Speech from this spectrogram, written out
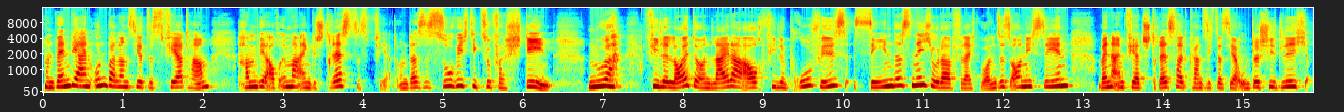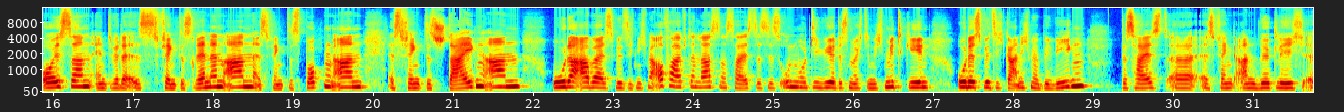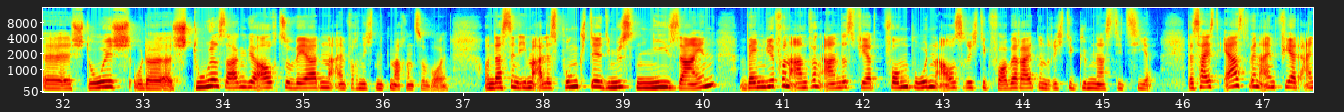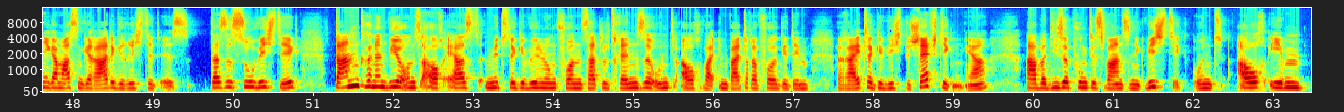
Und wenn wir ein unbalanciertes Pferd haben, haben wir auch immer ein gestresstes Pferd. Und das ist so wichtig zu verstehen. Nur viele Leute und leider auch viele Profis sehen das nicht oder vielleicht wollen sie es auch nicht sehen. Wenn ein Pferd Stress hat, kann sich das ja unterschiedlich äußern. Entweder es fängt das Rennen an, es fängt das Bocken an, es fängt das Steigen an oder aber es will sich nicht mehr aufhalftern lassen, das heißt, es ist unmotiviert, es möchte nicht mitgehen oder es will sich gar nicht mehr bewegen. Das heißt, äh, es fängt an, wirklich äh, stoisch oder stur, sagen wir auch, zu werden, einfach nicht mitmachen zu wollen. Und das sind eben alles Punkte, die müssten nie sein, wenn wir von Anfang an das Pferd vom Boden aus richtig vorbereiten und richtig gymnastizieren. Das heißt, erst wenn ein Pferd einigermaßen gerade gerichtet ist, das ist so wichtig, dann können wir uns auch erst mit der Gewöhnung von Satteltrense und auch in weiterer Folge dem Reitergewicht beschäftigen, ja. Aber dieser Punkt ist wahnsinnig wichtig und auch eben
